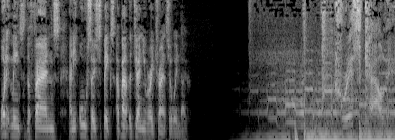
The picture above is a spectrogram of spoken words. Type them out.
what it means to the fans, and he also speaks about the January transfer window. Chris Cowlin.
